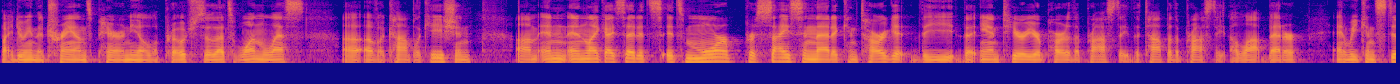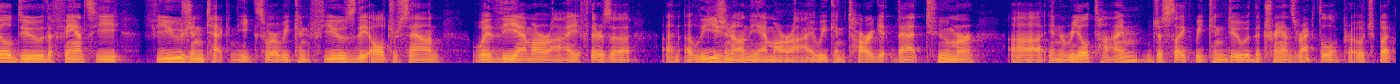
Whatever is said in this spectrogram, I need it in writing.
by doing the transperineal approach. So that's one less uh, of a complication. Um, and and like I said, it's it's more precise in that it can target the the anterior part of the prostate, the top of the prostate, a lot better. And we can still do the fancy fusion techniques where we confuse the ultrasound with the MRI. If there's a, a, a lesion on the MRI, we can target that tumor uh, in real time, just like we can do with the transrectal approach. But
